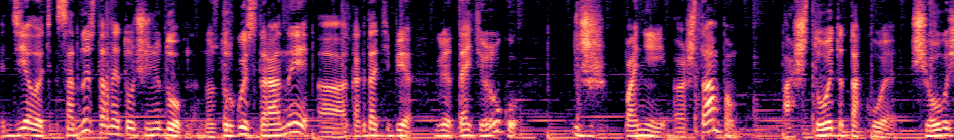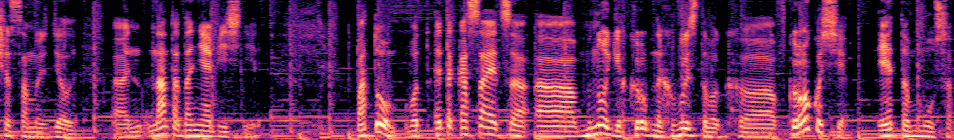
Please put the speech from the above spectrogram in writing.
делать. С одной стороны, это очень удобно, но с другой стороны, а, когда тебе говорят, дайте руку, по ней а, штампом, а что это такое? Чего вы сейчас со мной сделали? А, нам тогда не объяснили. Потом, вот это касается э, многих крупных выставок э, в Крокусе, это мусор.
